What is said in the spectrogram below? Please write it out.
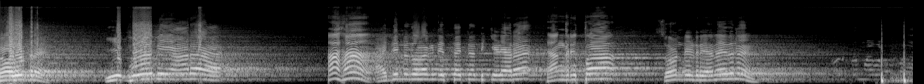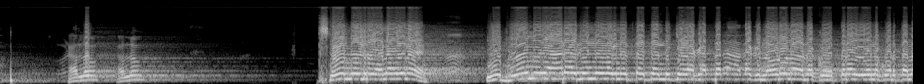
ನೋಡ್ರಿ ಈ ಭೂಮಿ ಯಾರ? ಹಾ ಹಾ. ಅಂತ ಕೇಳ್ಯಾರ? ಹೆಂಗ್ರಿಪ್ಪ? ಸೋಂಡಿಡ್ರಿ ಏನ ಇದನ್ನ? ಹಲೋ ಹಲೋ ಸೋಂಡಿಡ್ರಿ ಏನ ಹಾ. ಈ ಭೂಮಿ ಯಾರೇ ದಿನದೊಳಗೆ ನಿಂತೈತೆ ಅಂತ ಕೇಳಕತ್ತಾರ ಅದಕ್ಕೆ ನೋಡೋಣ ಅದಕ್ಕೆ ಉತ್ತರ ಏನು ಕೊಡ್ತಾನ?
